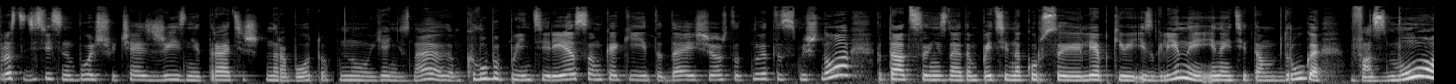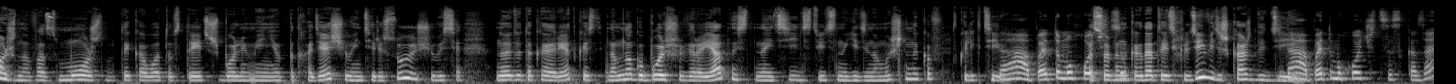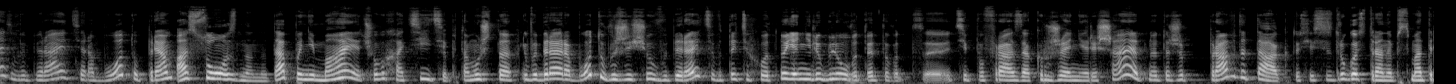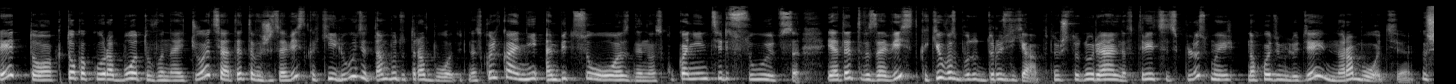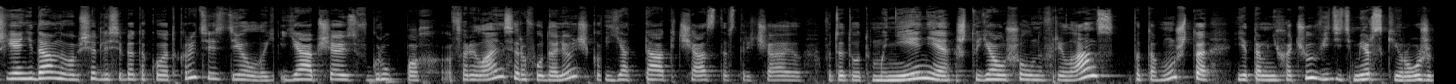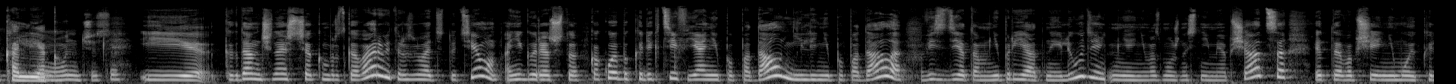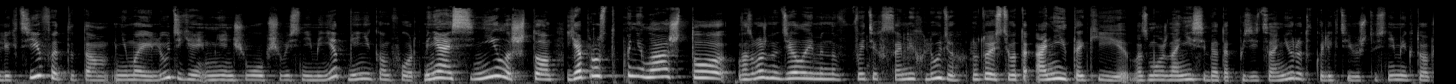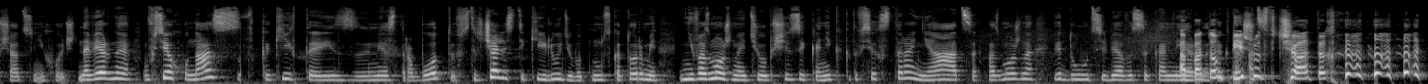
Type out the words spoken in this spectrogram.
просто действительно большую часть жизни тратишь на работу, ну, я не знаю, там, клубы по интересам какие-то, да, еще что-то. Ну, это смешно пытаться, не знаю, там, пойти на курсы лепки из глины и найти там друга. Возможно, возможно, ты кого-то встретишь более-менее подходящего, интересующегося, но это такая редкость. Намного больше вероятность найти действительно единомышленников в коллективе. Да, поэтому хочется... Особенно, когда ты этих людей видишь каждый день. Да, поэтому хочется сказать, выбираете работу прям осознанно, да, понимая, что вы хотите, потому что выбирая работу, вы же еще выбираете вот этих вот, ну, я не люблю вот это вот, э, типа, фраза «окружение решает», но это же правда так, то есть если с другой стороны посмотреть, то кто какую работу вы найдете, от этого же зависит, какие люди там будут работать, насколько они амбициозны, насколько они интересуются, и от этого зависит, какие у вас будут друзья, потому что, ну, реально, в 30 плюс мы находим людей на работе. Слушай, я недавно вообще для себя такое открытие сделала. Я общаюсь в группах фрилансеров, удаленщиков, и я так часто встречаю вот это вот мнение, что я ушел на фриланс, потому что я там не хочу видеть мерзкие рожи коллег. О, ничего себе. И когда начинаешь с человеком разговаривать, развивать эту тему, они говорят, что в какой бы коллектив я ни попадал, ни или не попадала, везде там неприятные люди, мне невозможно с ними общаться, это вообще не мой коллектив, это там не мои люди, я, мне ничего общего с ними нет, мне некомфортно. Меня осенило, что я просто поняла, что, возможно, дело именно в этих самих людях. Ну, то есть вот они такие, возможно, они себя так позиционируют, позиционируют в коллективе, что с ними никто общаться не хочет. Наверное, у всех у нас в каких-то из мест работы встречались такие люди, вот, ну, с которыми невозможно найти общий язык. Они как-то всех сторонятся, возможно, ведут себя высокомерно. А потом пишут от... в чатах.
